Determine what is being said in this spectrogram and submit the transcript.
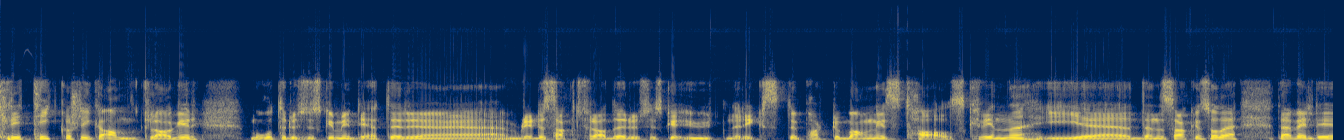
kritikk og slike anklager mot russiske myndigheter, blir det sagt fra det russiske utenriksdepartementets talskvinne i denne saken. Så det, det er veldig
